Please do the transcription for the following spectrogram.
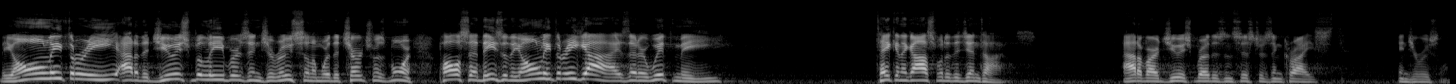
The only three out of the Jewish believers in Jerusalem where the church was born. Paul said, These are the only three guys that are with me taking the gospel to the Gentiles out of our Jewish brothers and sisters in Christ in Jerusalem.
